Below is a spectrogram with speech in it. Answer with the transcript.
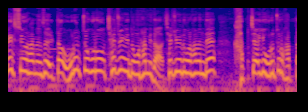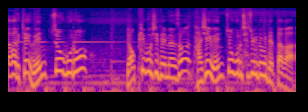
백스윙을 하면서 일단 오른쪽으로 체중 이동을 합니다. 체중 이동을 하는데 갑자기 오른쪽으로 갔다가 이렇게 왼쪽으로 역피봇이 되면서 다시 왼쪽으로 체중 이동이 됐다가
